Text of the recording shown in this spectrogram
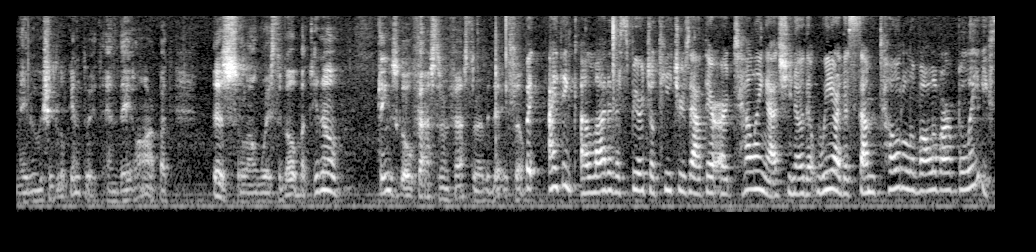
maybe we should look into it. And they are, but there's a long ways to go. But you know, things go faster and faster every day. So But I think a lot of the spiritual teachers out there are telling us, you know, that we are the sum total of all of our beliefs.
